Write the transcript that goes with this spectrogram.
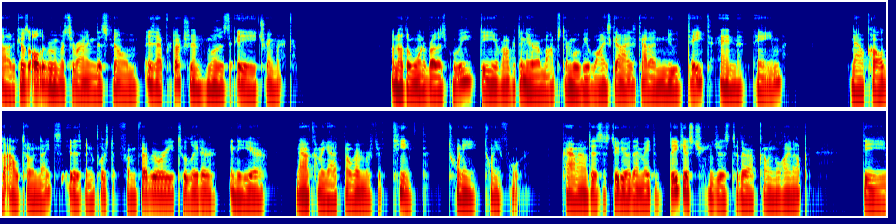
uh, because all the rumors surrounding this film is that production was a train wreck. Another Warner Brothers movie, the Robert De Niro mobster movie Wise Guys, got a new date and name. Now called Alto Knights, it has been pushed from February to later in the year, now coming out November 15th, 2024. Paramount is the studio that made the biggest changes to their upcoming lineup. The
